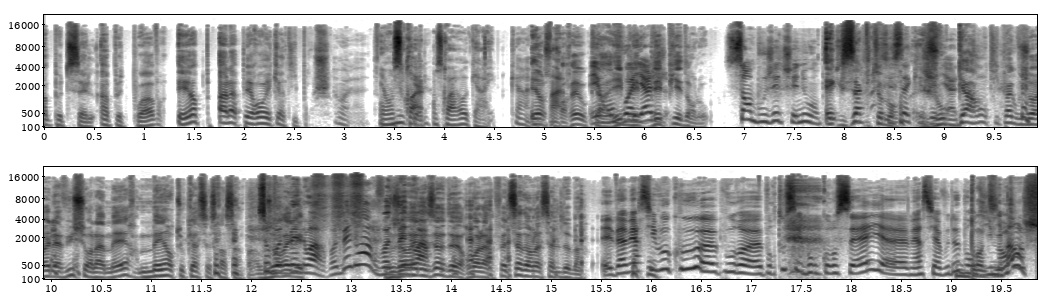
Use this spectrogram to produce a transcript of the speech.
Un peu de sel, un peu de poivre, et hop, à l'apéro avec un petit punch. Voilà, Et on se, croirait, on se croirait au Caraïbes. carrément. Et on se Voilà. croirait au Et on Caraïbes, les- voyage les pieds dans l'eau. Sans bouger de chez nous en plus. Exactement. Ça qui est Je vous garantis pas que vous aurez la vue sur la mer, mais en tout cas, ce sera sympa. Sur vous votre aurez, les, baignoire, votre baignoire, votre vous aurez baignoire. les odeurs. Voilà, faites ça dans la salle de bain. Eh ben, merci beaucoup euh, pour, euh, pour tous ces bons conseils. Euh, Merci à vous deux. Bon, Bon dimanche. dimanche.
